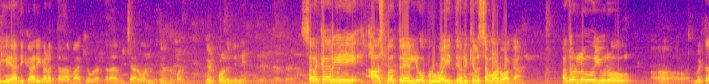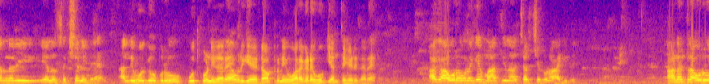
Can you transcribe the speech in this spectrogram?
ಇಲ್ಲಿ ಅಧಿಕಾರಿಗಳ ಹತ್ರ, ಬಾಕಿಯವರ ಹತ್ರ ವಿಚಾರವನ್ನು ತಿಳಿದು ಪಡ್ ಕೇಳ್ಕೊಂಡಿದ್ದೀನಿ. ಸರ್ಕಾರಿ ಆಸ್ಪತ್ರೆಯಲ್ಲಿ ಒಬ್ಬರು ವೈದ್ಯರು ಕೆಲಸ ಮಾಡುವಾಗ, ಅದರಲ್ಲೂ ಇವರು ಮೆಟರ್ನರಿ ಏನು ಸೆಕ್ಷನ್ ಇದೆ. ಅಲ್ಲಿ ಹೋಗಿ ಒಬ್ಬರು ಕೂತ್ಕೊಂಡಿದ್ದಾರೆ. ಅವರಿಗೆ ಡಾಕ್ಟ್ರ್, ನೀವು ಹೊರಗಡೆ ಹೋಗಿ ಅಂತ ಹೇಳಿದ್ದಾರೆ. ಆಗ ಅವರವರಿಗೆ ಮಾತಿನ ಚರ್ಚೆಗಳು ಆಗಿದೆ. ಆನಂತರ ಅವರು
